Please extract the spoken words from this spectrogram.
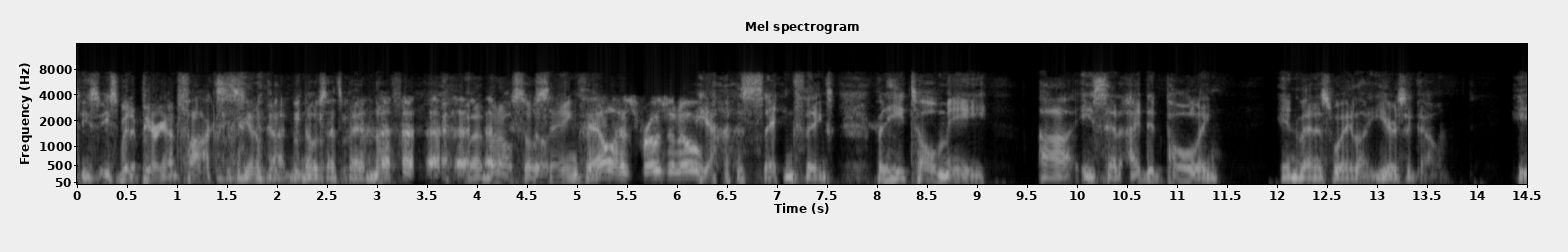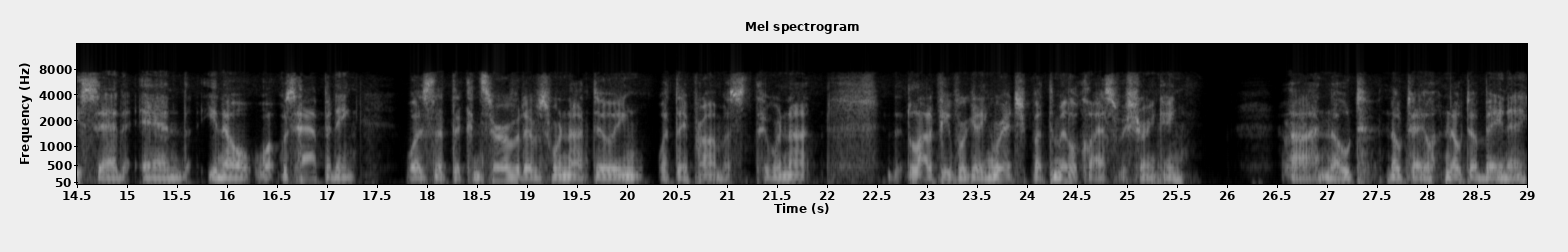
he's he's been appearing on Fox. He's, you know, God knows that's bad enough, but but also so saying things. Hell has frozen over. Yeah, saying things. But he told me, uh, he said, I did polling in Venezuela years ago. He said, and you know what was happening was that the conservatives were not doing what they promised. They were not. A lot of people were getting rich, but the middle class was shrinking. Uh, note, nota, nota bene,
